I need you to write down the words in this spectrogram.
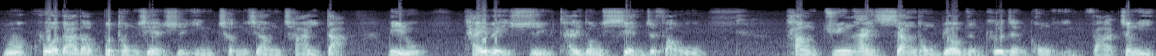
如扩大到不同县市，因城乡差异大。例如，台北市与台东县之房屋，倘均按相同标准苛征，恐引发争议。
